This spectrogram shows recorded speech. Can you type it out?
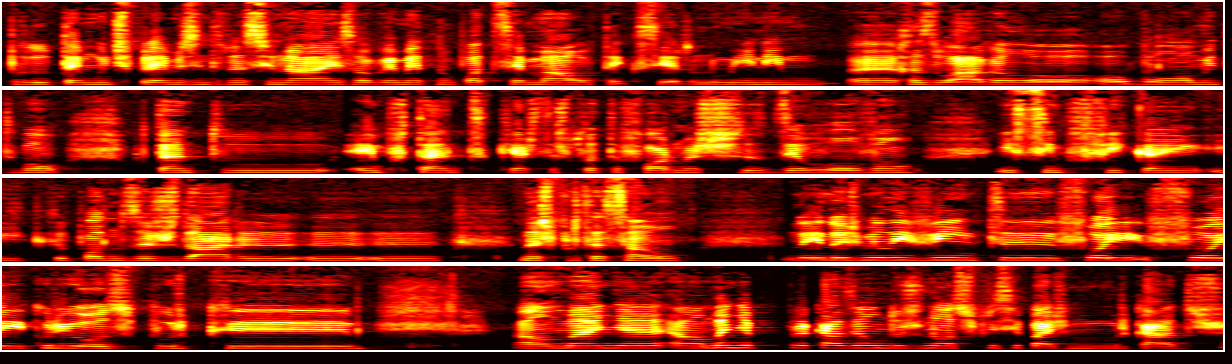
o produto tem muitos prémios internacionais, obviamente não pode ser mau, tem que ser no mínimo razoável ou, ou bom ou muito bom. Portanto, é importante que estas plataformas se desenvolvam e simplifiquem e que podem nos ajudar na exportação em 2020 foi, foi curioso porque a Alemanha, a Alemanha, por acaso, é um dos nossos principais mercados.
